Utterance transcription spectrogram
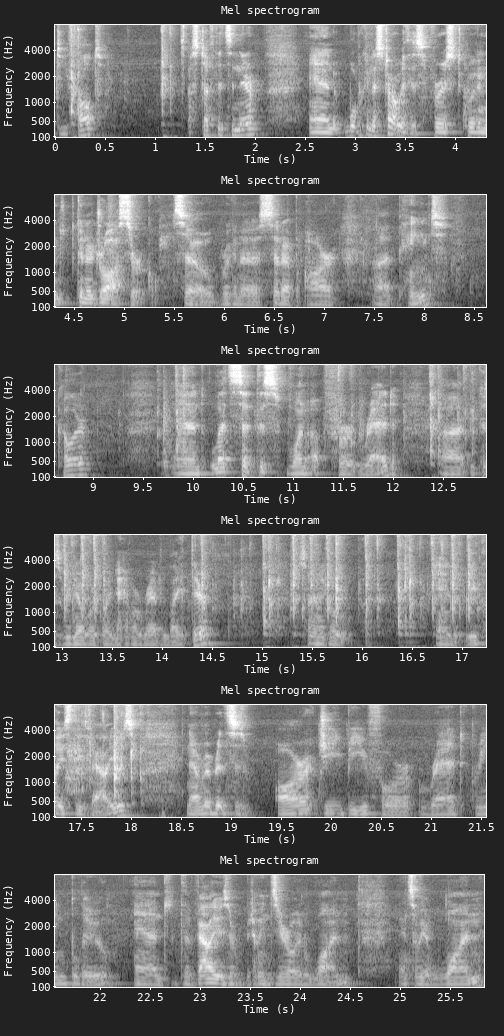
default stuff that's in there. And what we're going to start with is first we're going to draw a circle. So we're going to set up our uh, paint color and let's set this one up for red, uh, because we know we're going to have a red light there. So I'm going to go and replace these values. Now remember this is RGB for red, green, blue, and the values are between 0 and 1. And so we have 1,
